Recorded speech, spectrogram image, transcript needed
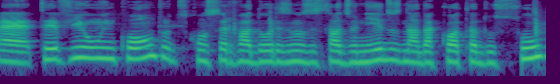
É, teve um encontro dos conservadores nos Estados Unidos, na Dakota do Sul.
